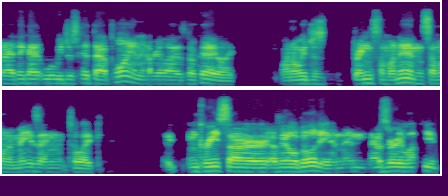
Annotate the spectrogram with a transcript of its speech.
and I think I, we just hit that point and realized, okay, like why don't we just bring someone in, someone amazing to like increase our availability, and and I was very lucky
